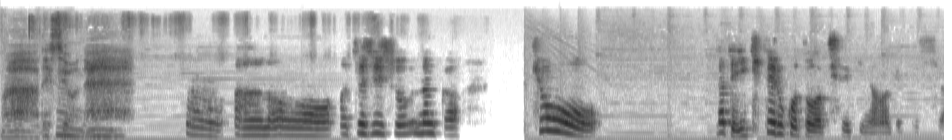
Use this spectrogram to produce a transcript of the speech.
ああですよね。う。うん。あのー私、そう、なんか、今日、だって生きてることは奇跡なわけですさ、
